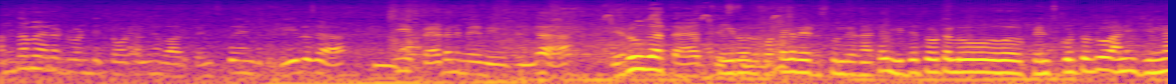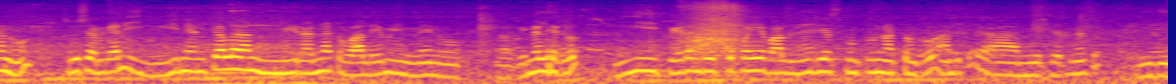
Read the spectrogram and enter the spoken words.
అందమైనటువంటి తోటల్ని వారు పెంచుకునేందుకు వీలుగా ఈ పేడని మేము ఈ విధంగా ఎరువుగా తయారు ఈ చేస్తాం రోజు కొత్తగా తెలుసుకుంది ఏంటంటే మిద్దె తోటలు పెంచుకుంటున్నారు అని విన్నాను. చూశాను కానీ ఈ వెనకాల మీరు అన్నట్టు వాళ్ళు ఏమి నేను వినలేదు. ఈ పీడను తీసుకుపోయి వాళ్ళు యూజ్ చేసుకుంటున్నట్టుండ్రు. అందుకే మీరు చెప్పినట్టు ఇది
